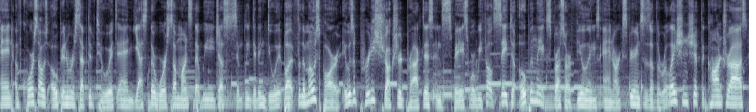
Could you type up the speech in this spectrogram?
And of course, I was open and receptive to it. And yes, there were some months that we just simply didn't do it but for the most part, it was a pretty structured practice and space where we felt safe to openly express our feelings and our experiences of the relationship, the contrast,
